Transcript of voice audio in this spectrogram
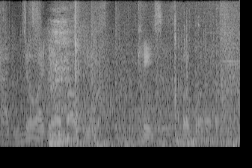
I have no idea about these cases, but whatever.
